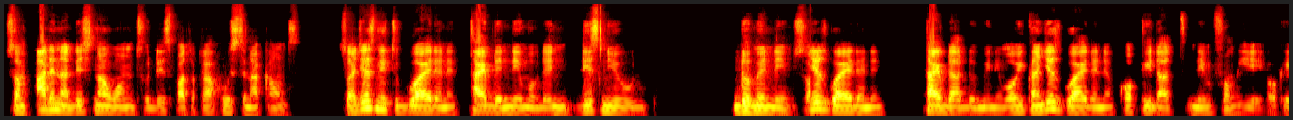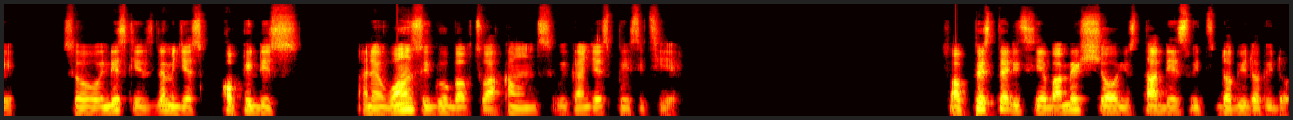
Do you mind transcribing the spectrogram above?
So I'm adding additional one to this particular hosting account. So I just need to go ahead and type the name of the, this new domain name. So just go ahead and then type that domain name or you can just go ahead and then copy that name from here. Okay. So in this case, let me just copy this. And then once we go back to accounts, we can just paste it here. So I've pasted it here, but make sure you start this with www.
